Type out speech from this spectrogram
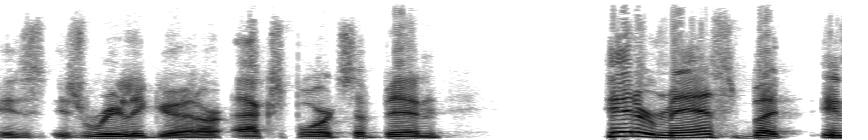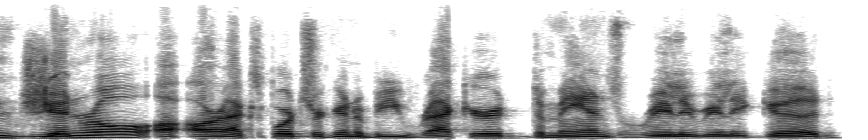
is is really good. Our exports have been hit or miss, but in general, our exports are going to be record. Demand's really, really good.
